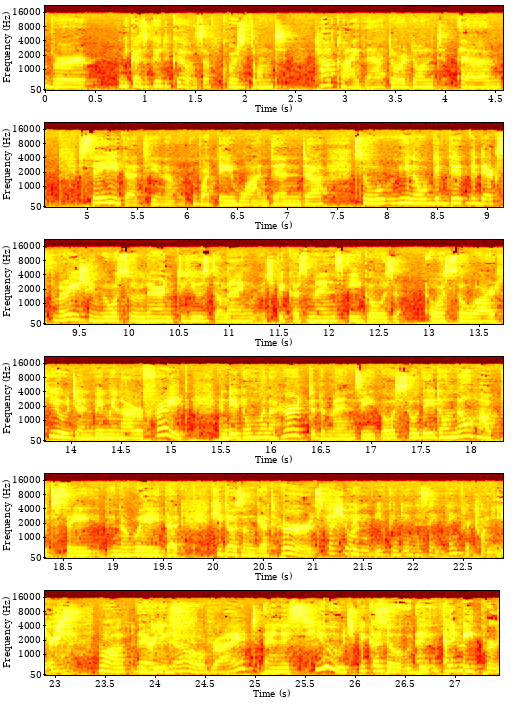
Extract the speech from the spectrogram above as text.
were, because good girls, of course, don't talk like that or don't um, say that you know what they want and uh, so you know with the, with the exploration we also learn to use the language because men's egos also are huge and women are afraid and they don't want to hurt the man's ego so they don't know how to say it in a way that he doesn't get hurt Especially when you've been doing the same thing for 20 years. well there you go right and it's huge because So it would be, and- could and- be per-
